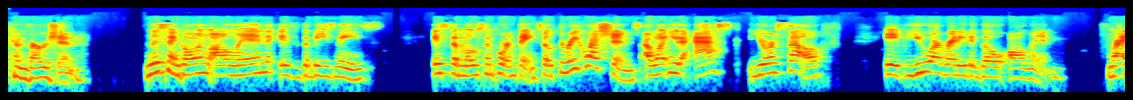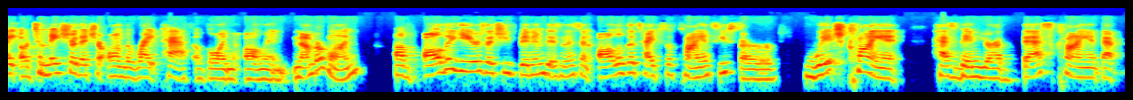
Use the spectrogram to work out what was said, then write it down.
conversion. Listen, going all in is the bee's knees. It's the most important thing. So, three questions I want you to ask yourself if you are ready to go all in right? Or to make sure that you're on the right path of going all in. Number one, of all the years that you've been in business and all of the types of clients you serve, which client has been your best client that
